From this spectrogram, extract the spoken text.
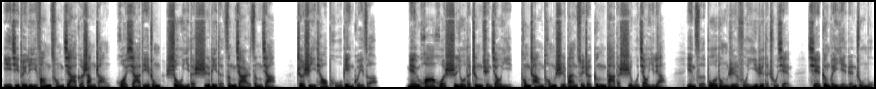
以及对立方从价格上涨或下跌中受益的实力的增加而增加，这是一条普遍规则。棉花或石油的证券交易通常同时伴随着更大的实物交易量，因此波动日复一日的出现，且更为引人注目。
